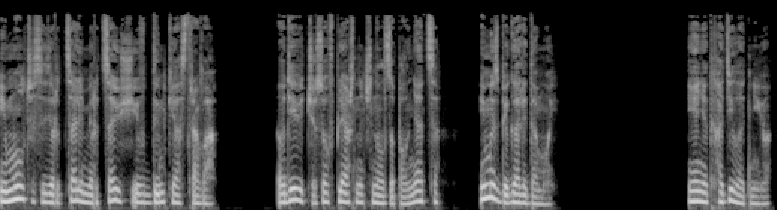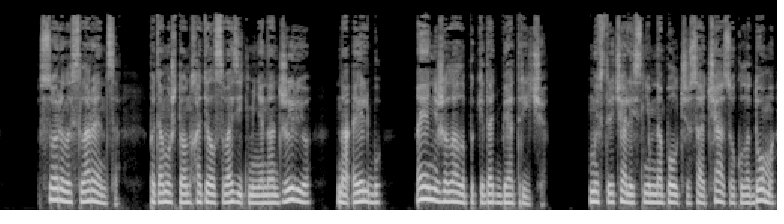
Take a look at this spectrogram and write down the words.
и молча созерцали мерцающие в дымке острова. В девять часов пляж начинал заполняться, и мы сбегали домой. Я не отходила от нее. Ссорилась с Лоренцо, потому что он хотел свозить меня на Джилью, на Эльбу, а я не желала покидать Беатриче. Мы встречались с ним на полчаса-час около дома,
